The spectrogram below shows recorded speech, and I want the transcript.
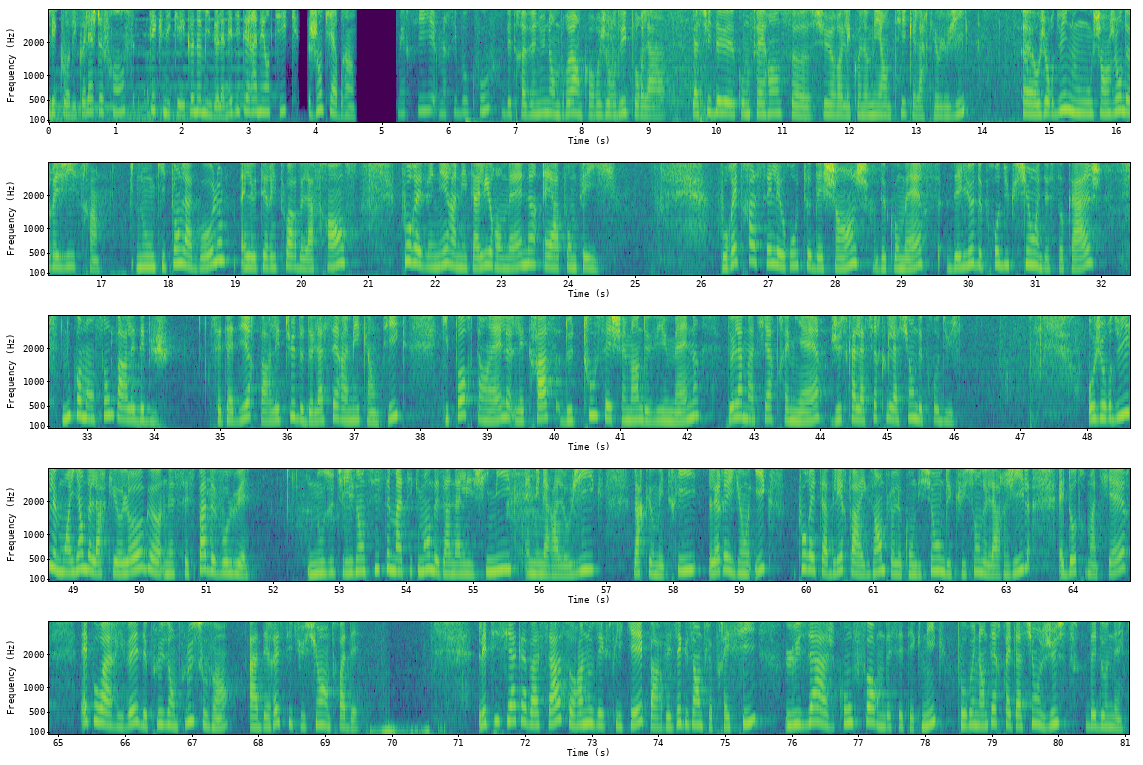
Les cours du Collège de France, Technique et économie de la Méditerranée antique, Jean-Pierre Brun. Merci, merci beaucoup d'être venus nombreux encore aujourd'hui pour la, suite de conférences euh, sur l'économie antique et l'archéologie. Euh, aujourd'hui, nous changeons de registre. Nous quittons la Gaule et le territoire de la France pour revenir en Italie romaine et à Pompéi. Pour retracer les routes d'échange, de commerce, des lieux de production et de stockage, nous commençons par les débuts, c'est-à-dire par l'étude de la céramique antique qui porte en elle les traces de tous ces chemins de vie humaine, de la matière première jusqu'à la circulation des produits. Aujourd'hui, le moyen de l'archéologue ne cesse pas d'évoluer. Nous utilisons systématiquement des analyses chimiques et minéralogiques, l'archéométrie, les rayons X pour établir par exemple les conditions de cuisson de l'argile et d'autres matières et pour arriver de plus en plus souvent à des restitutions en 3D. Laetitia Cavassa saura nous expliquer par des exemples précis l'usage conforme de ces techniques pour une interprétation juste des données.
